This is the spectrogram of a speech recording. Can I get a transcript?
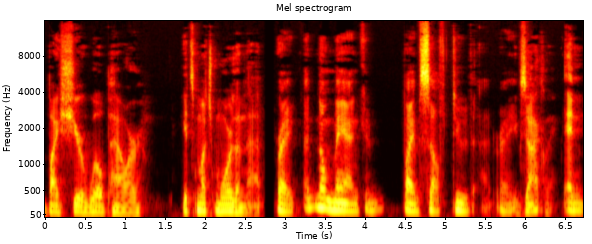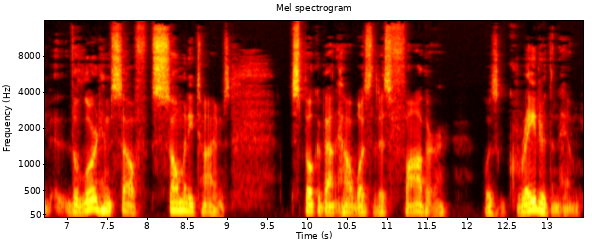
by sheer willpower, it's much more than that. Right. No man could by himself do that, right? Exactly. And the Lord himself, so many times, spoke about how it was that his father was greater than him.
